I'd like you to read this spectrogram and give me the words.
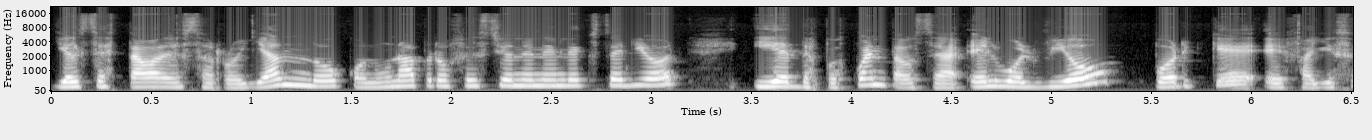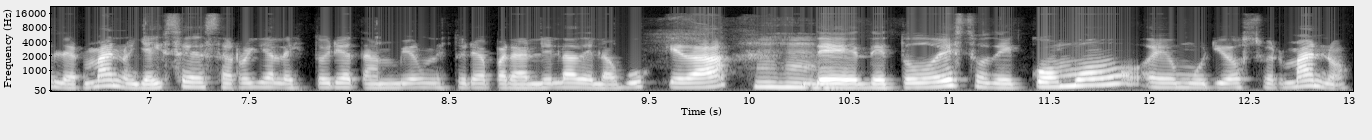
y él se estaba desarrollando con una profesión en el exterior y él después cuenta, o sea, él volvió porque eh, fallece el hermano y ahí se desarrolla la historia también, una historia paralela de la búsqueda de, todo eso, de cómo eh, murió su hermano.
